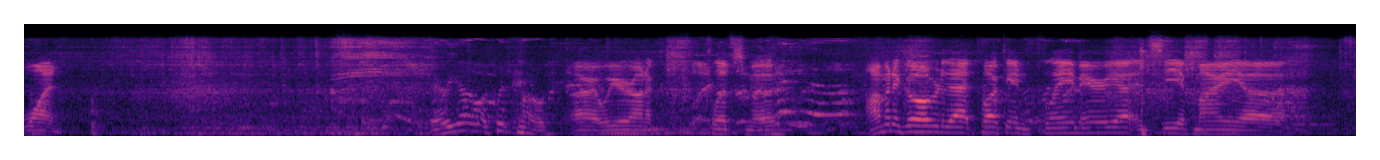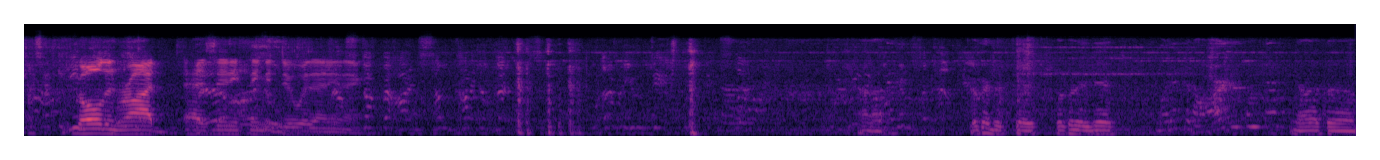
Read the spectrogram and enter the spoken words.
one. There we go. Eclipse mode. Alright, we are on eclipse mode. I'm gonna go over to that fucking flame area and see if my uh, golden rod has anything to do with anything. Uh, look at this place. Look what they did. Yeah, that's a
